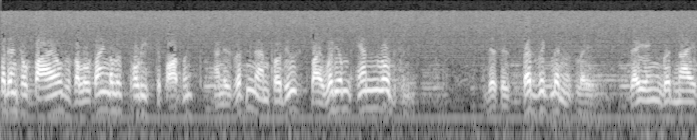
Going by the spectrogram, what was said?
Confidential files of the Los Angeles Police Department and is written and produced by William N. Robson. This is Frederick Lindsley saying good night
